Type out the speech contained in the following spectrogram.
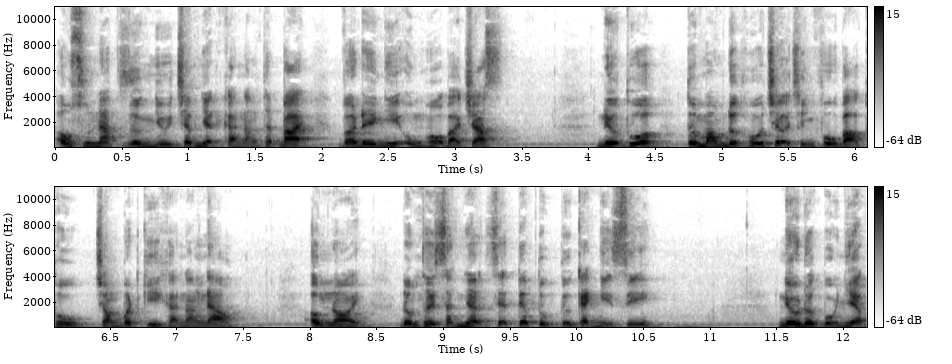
ông Sunak dường như chấp nhận khả năng thất bại và đề nghị ủng hộ bà Truss nếu thua, tôi mong được hỗ trợ chính phủ bảo thủ trong bất kỳ khả năng nào. Ông nói, đồng thời xác nhận sẽ tiếp tục tư cách nghị sĩ. Nếu được bổ nhiệm,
